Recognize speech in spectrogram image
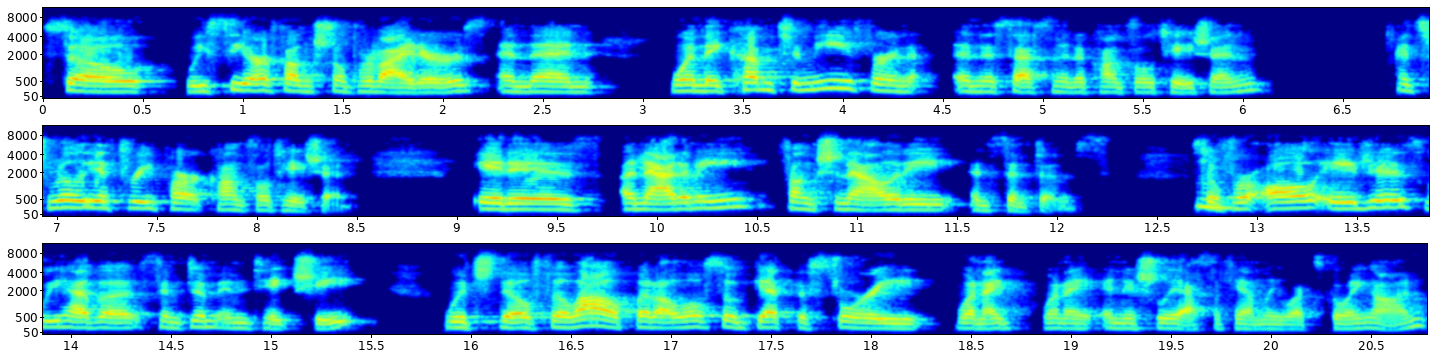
So we see our functional providers. And then when they come to me for an, an assessment, a consultation, it's really a three part consultation it is anatomy, functionality, and symptoms. So mm-hmm. for all ages, we have a symptom intake sheet which they'll fill out but i'll also get the story when i when i initially ask the family what's going on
